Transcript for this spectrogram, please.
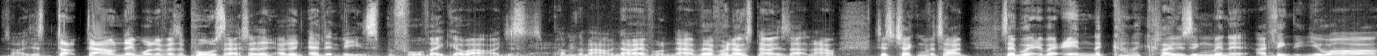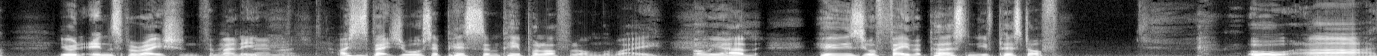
So I just duck down, name one of us a pause there. So I don't, I don't edit these before they go out. I just pump them out, and now everyone now everyone else knows that now. Just checking for time. So we're, we're in the kind of closing minute. I think that you are you're an inspiration for Thank many. very much. I suspect you also pissed some people off along the way. Oh, yes. Who's your favourite person you've pissed off? Oh, ah,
